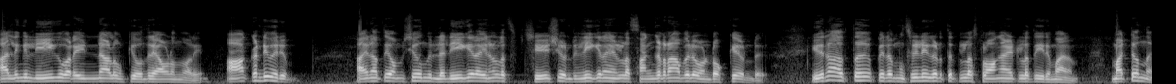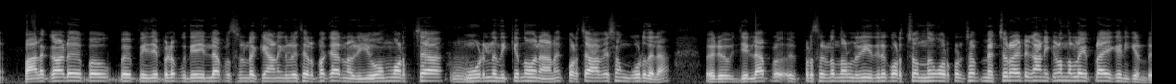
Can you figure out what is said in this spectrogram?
അല്ലെങ്കിൽ ലീഗ് പറയും ഇന്നാൾ മുഖ്യമന്ത്രി ആവണമെന്ന് പറയും. ആക്കേണ്ടി വരും. അതിനകത്ത് സംശയമൊന്നുമില്ല ലീഗിന് അതിനുള്ള ശേഷിയുണ്ട്. ലീഗിന് അതിനുള്ള സംഘടനാബലമുണ്ട്. ഒക്കെയുണ്ട്. ഇതിനകത്ത് പിന്നെ മുസ്ലിം ലീഗ് എടുത്തിട്ടുള്ള സ്ട്രോങ് ആയിട്ടുള്ള തീരുമാനം. മറ്റൊന്ന് പാലക്കാട് ഇപ്പോൾ ബി ജെ പിയുടെ പുതിയ ജില്ലാ പ്രസിഡന്റൊക്കെ ആണെങ്കിൽ ചെറുപ്പക്കാരനാണ് ഒരു യുവമോർച്ച മൂഡിൽ നിൽക്കുന്നവനാണ്. കുറച്ച് ആവേശം കൂടുതലാണ് ഒരു ജില്ലാ പ്രസിഡന്റ് എന്നുള്ള രീതിയിൽ കുറച്ചൊന്ന് കുറച്ച് മെച്ചുറായിട്ട് കാണിക്കണം എന്നുള്ള അഭിപ്രായമൊക്കെ എനിക്കുണ്ട്.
